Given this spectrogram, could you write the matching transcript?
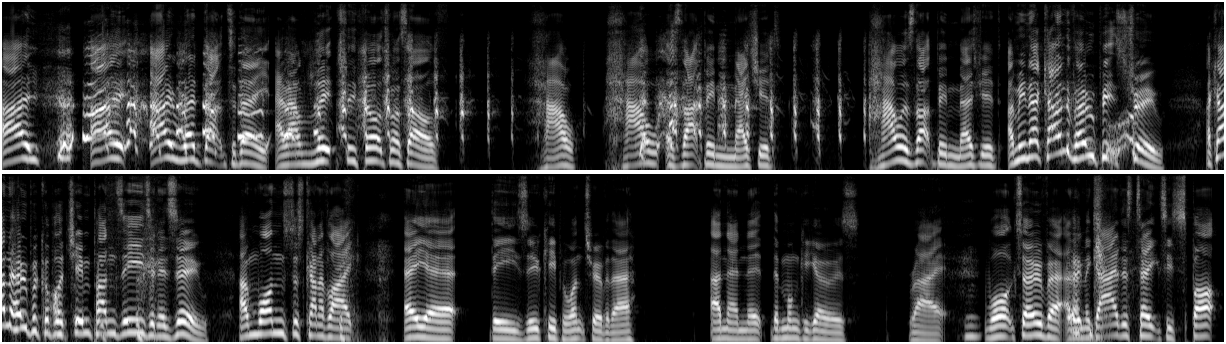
I I I read that today and I literally thought to myself, how how has that been measured? How has that been measured? I mean, I kind of hope it's true. I kind of hope a couple of chimpanzees in a zoo and one's just kind of like, "Hey, uh, the zookeeper wants you over there," and then the the monkey goes, "Right," walks over, and then the guy just takes his spot.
